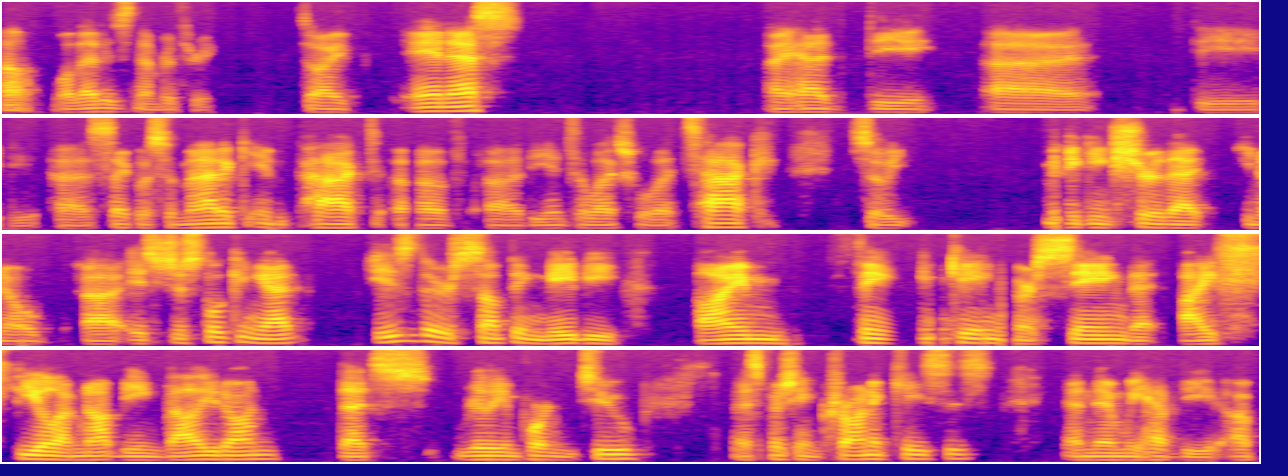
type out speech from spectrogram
Oh, well, that is number three. So I ANS. I had the uh, the uh, psychosomatic impact of uh, the intellectual attack. So making sure that you know uh, it's just looking at is there something maybe I'm thinking or saying that I feel I'm not being valued on. That's really important too, especially in chronic cases. And then we have the up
